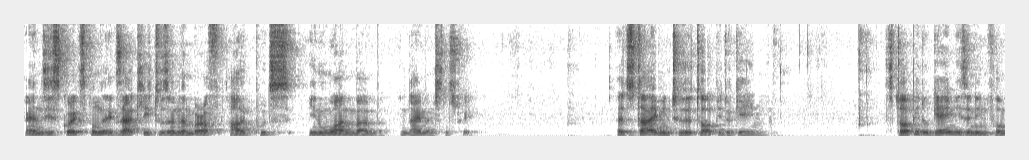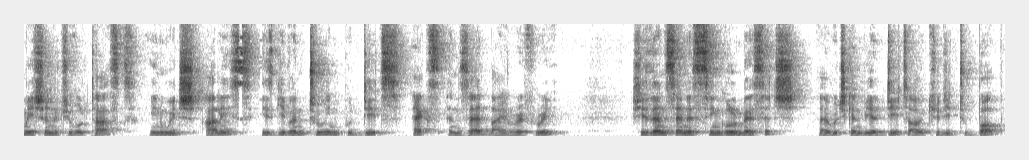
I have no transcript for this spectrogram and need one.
and this corresponds exactly to the number of outputs in one MUB in dimension 3. Let's dive into the torpedo game. The torpedo game is an information retrieval task in which Alice is given two input DITs, X and Z by a referee. She then sends a single message, uh, which can be a DIT or a QDIT to Bob,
